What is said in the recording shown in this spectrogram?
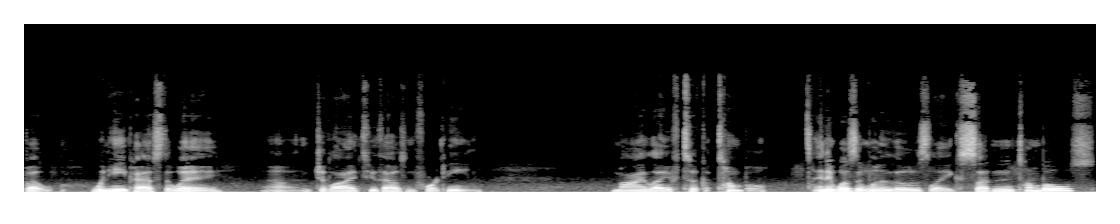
But when he passed away, uh, July 2014, my life took a tumble. And it wasn't one of those like sudden tumbles.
